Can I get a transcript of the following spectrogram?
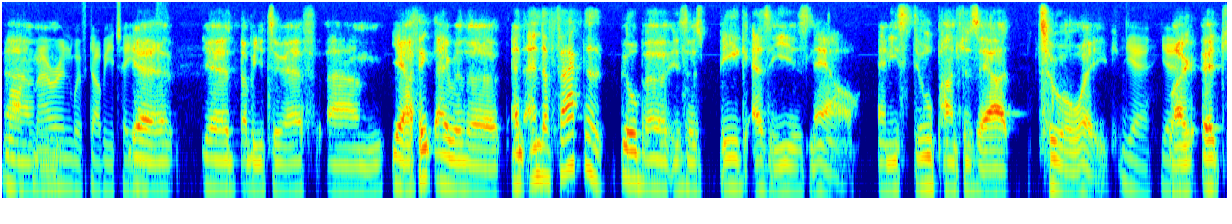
Mark um, Maron with WTF. Yeah, yeah, WTF. Um, yeah, I think they were the and and the fact that Bill Burr is as big as he is now, and he still punches out two a week. Yeah, yeah. Like it,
